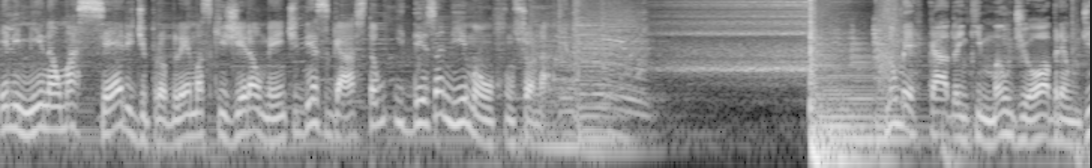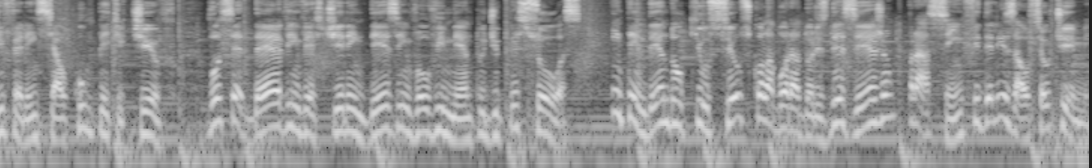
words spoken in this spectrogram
elimina uma série de problemas que geralmente desgastam e desanimam o funcionário. Mercado em que mão de obra é um diferencial competitivo, você deve investir em desenvolvimento de pessoas, entendendo o que os seus colaboradores desejam para assim fidelizar o seu time.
